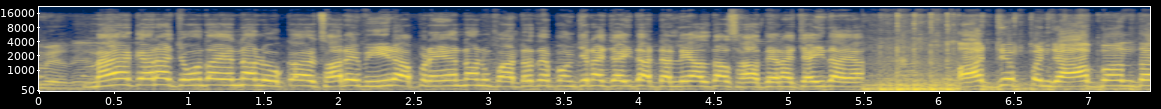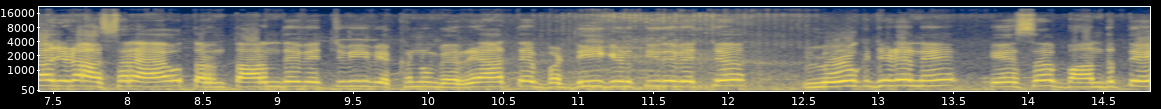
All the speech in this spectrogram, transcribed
ਮੈਂ ਕਹਿਣਾ ਚਾਹੁੰਦਾ ਇਹਨਾਂ ਲੋਕਾਂ, ਸਾਰੇ ਵੀਰ ਆਪਣੇ, ਇਹਨਾਂ ਨੂੰ ਬਾਰਡਰ ਤੇ ਪਹੁੰਚਣਾ ਚਾਹੀਦਾ, ਡੱਲੇਵਾਲ ਦਾ ਸਾਥ ਦੇਣਾ ਚਾਹੀਦਾ ਆ। ਅੱਜ ਪੰਜਾਬ ਬੰਦ ਦਾ ਜਿਹੜਾ ਅਸਰ ਹੈ, ਉਹ ਤਰਨਤਾਰਨ ਦੇ ਵਿੱਚ ਵੀ ਵੇਖਣ ਨੂੰ ਮਿਲ ਰਿਹਾ ਤੇ ਵੱਡੀ ਗਿਣਤੀ ਦੇ ਵਿੱਚ ਲੋਕ ਜਿਹੜੇ ਨੇ ਇਸ ਬੰਦ ਤੇ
